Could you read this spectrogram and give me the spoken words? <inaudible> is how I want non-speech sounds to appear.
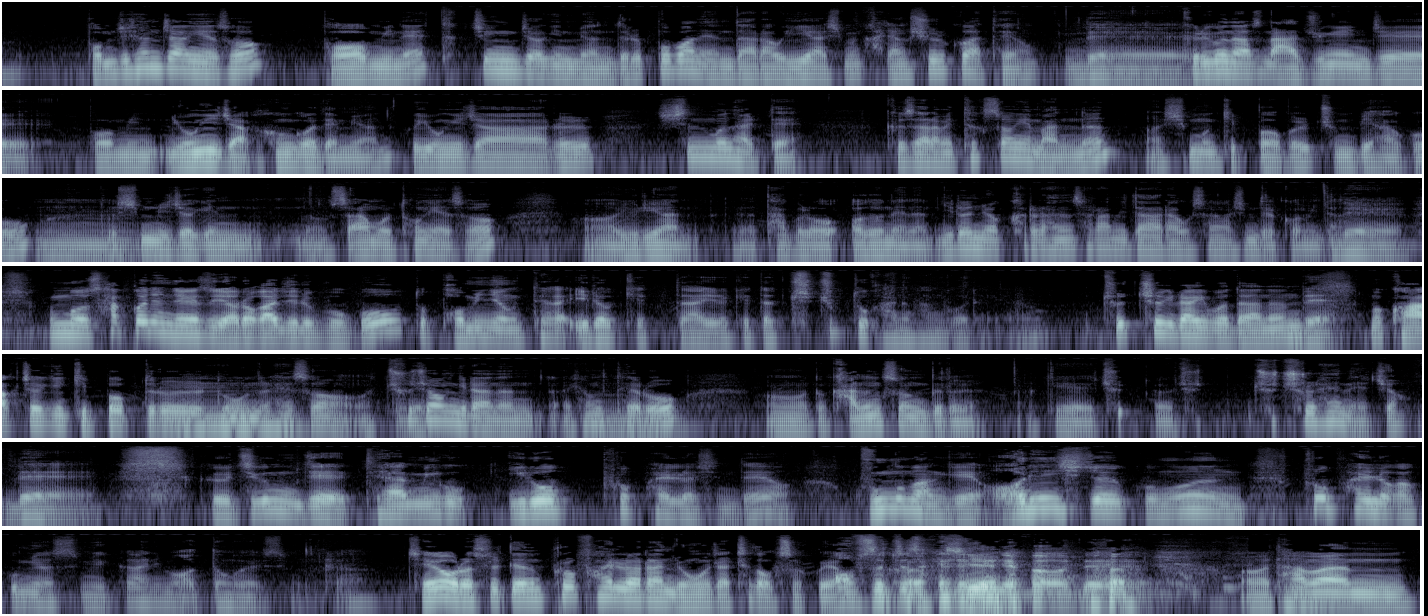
범죄 현장에서 범인의 특징적인 면들을 뽑아낸다라고 이해하시면 가장 쉬울 것 같아요. 네. 그리고 나서 나중에 이제 범인 용의자가 근거되면 그 용의자를 신문할 때 그 사람의 특성에 맞는 어, 신문 기법을 준비하고 음. 또 심리적인 어, 싸움을 통해서 어, 유리한 어, 답을 어- 얻어내는 이런 역할을 하는 사람이다라고 생각하시면 될 겁니다. 네. 그럼 뭐 사건 현장에서 여러 가지를 보고 또 범인 형태가 이렇게 했다, 이렇게 했다 추측도 가능한 거네요. 추측이라기보다는 네. 뭐 과학적인 기법들을 음. 동원을 해서 추정이라는 형태로 어, 어떤 가능성들을 이렇게 추, 어, 추- 추출해내죠. 네. 그 지금 이제 대한민국 1호 프로파일러신데요. 궁금한 게 어린 시절 꿈은 프로파일러가 꿈이었습니까? 아니면 어떤 거였습니까? 제가 어렸을 때는 프로파일러라는 용어 자체도 없었고요. 없었죠, <laughs> 사실은요. <laughs> 네. 어, 다만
